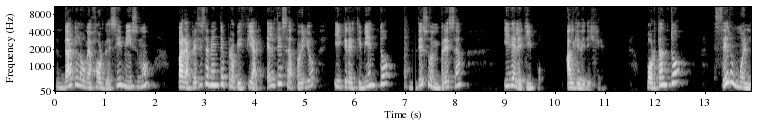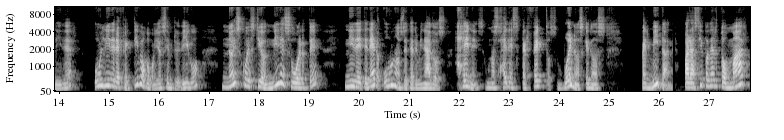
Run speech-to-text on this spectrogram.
dar lo mejor de sí mismo para precisamente propiciar el desarrollo y crecimiento de su empresa y del equipo al que dirige. Por tanto, ser un buen líder, un líder efectivo, como yo siempre digo, no es cuestión ni de suerte, ni de tener unos determinados genes, unos genes perfectos, buenos, que nos permitan para así poder tomar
